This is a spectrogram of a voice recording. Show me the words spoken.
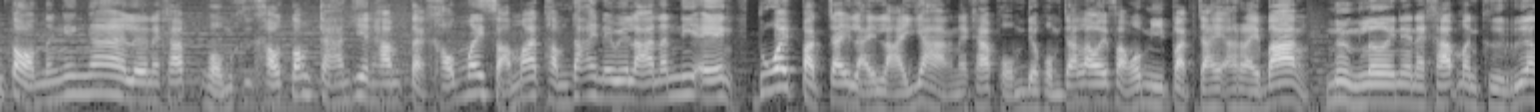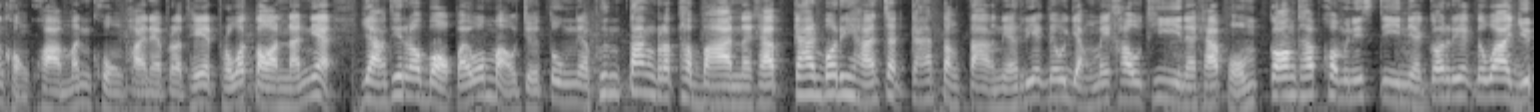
ำตอบนั้นง่าย ๆเลยนะครับผมคือเขาต้องการที่จะทำแต่เขาไม่สามารถทำได้ในเวลานั้นนี่เอง ด้วยปัจจัยหลาย ๆ อย่างนะครับผมเดี๋ยวผมจะเล่าให้ฟังว่ามีปัจจัยอะไรบ้างหนึ่งเลยเนี่ยนะครับมันคือเรื่องของความมั่นคงภายในประเทศ เพราะว่าตอนนั้นเนี่ยอย่างที่เราบอกไปว่าเหมาเจ๋อตุงเนี่ยเพิ่งตั้งรัฐบาลนะครับการบริหารจัดการต่างๆเนี่ยเรียกได้ว่ายังไม่เข้าที่นะครับผมกองทัพคอมมิวนิสต์จีนเนี่ยก็เรียกได้ว่ายึด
